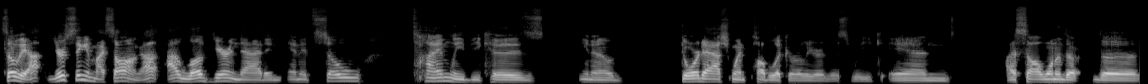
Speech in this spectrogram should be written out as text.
Sylvia, you're singing my song. I, I love hearing that. And, and it's so timely because, you know, DoorDash went public earlier this week and I saw one of the, the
